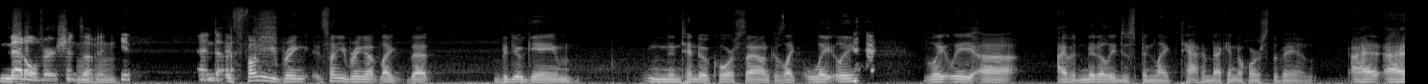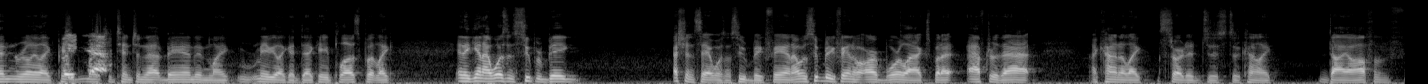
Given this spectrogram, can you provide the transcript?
metal versions of Mhm. it. You know? And uh, It's funny you bring. It's funny you bring up like that video game Nintendocore sound because like lately, lately, uh, I've admittedly just been like tapping back into Horse the band. I I hadn't really like paid Yeah. much attention to that band in like maybe like a decade plus, but like, and again, I wasn't super big. I shouldn't say I wasn't a super big fan. I was a super big fan of R. Borlax, but I, after that, I kind of like started just to kind of like die off of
